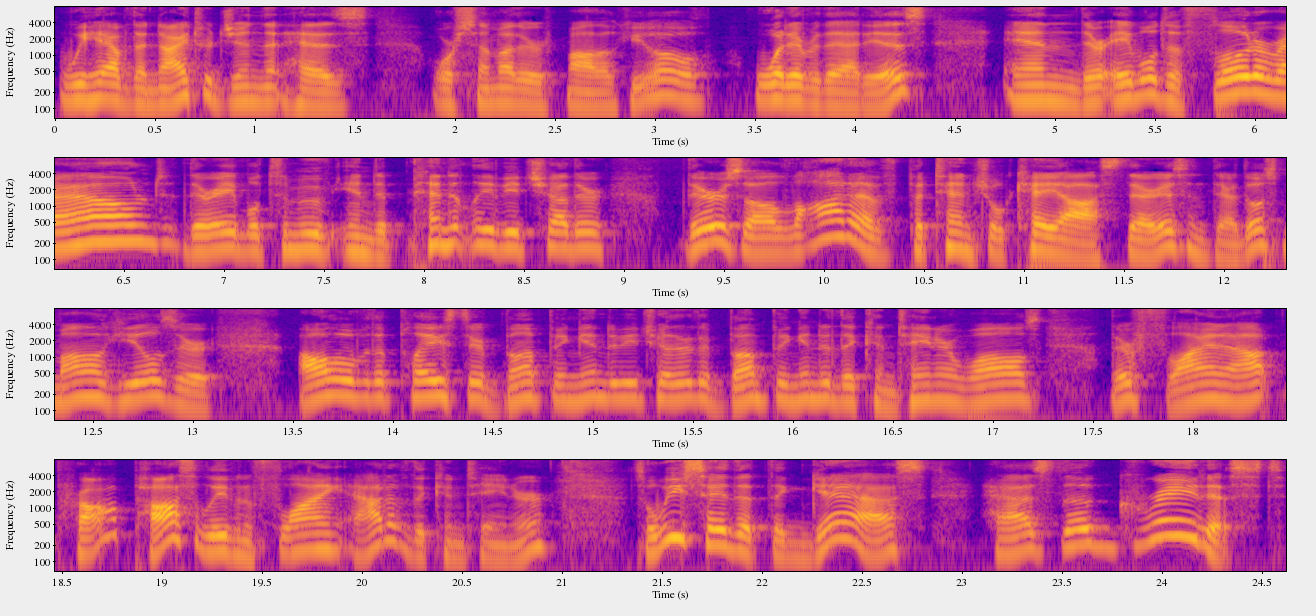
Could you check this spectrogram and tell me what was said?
we have the nitrogen that has, or some other molecule, whatever that is, and they're able to float around, they're able to move independently of each other. There's a lot of potential chaos there, isn't there? Those molecules are all over the place. They're bumping into each other. They're bumping into the container walls. They're flying out, possibly even flying out of the container. So we say that the gas has the greatest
